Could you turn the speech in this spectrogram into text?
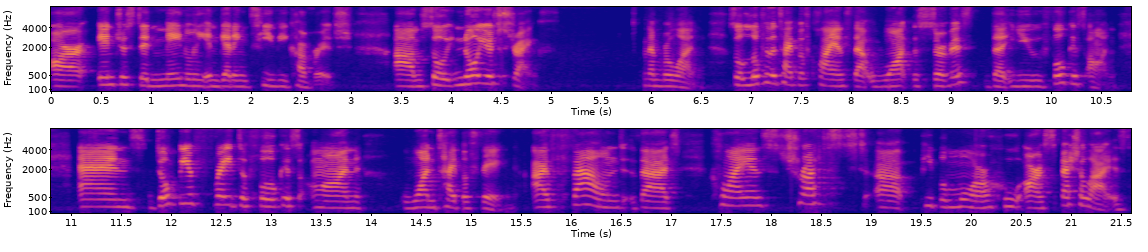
are interested mainly in getting TV coverage. Um, so know your strength number one. So look for the type of clients that want the service that you focus on. And don't be afraid to focus on one type of thing. I've found that clients trust uh, people more who are specialized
